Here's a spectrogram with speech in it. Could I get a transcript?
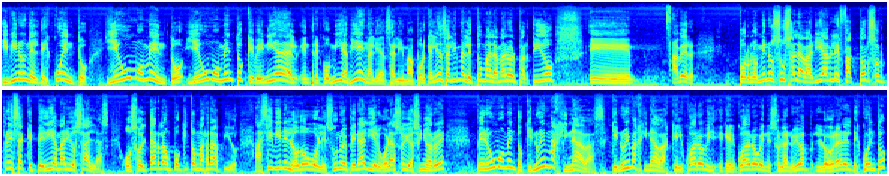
Y vino en el descuento. Y en un momento, y en un momento que venía, entre comillas, bien Alianza Lima, porque Alianza Lima le toma la mano al partido. Eh, a ver, por lo menos usa la variable factor sorpresa que pedía Mario Salas, o soltarla un poquito más rápido. Así vienen los dos goles, uno de penal y el golazo de Yosinho Hervé, pero un momento que no imaginabas, que no imaginabas que el cuadro, que el cuadro venezolano iba a lograr el descuento,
